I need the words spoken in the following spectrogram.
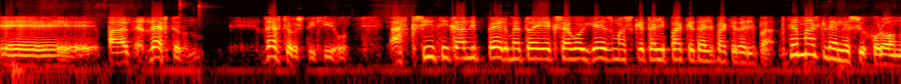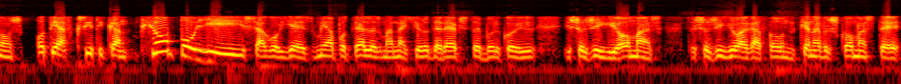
Ε, παρα- δεύτερον, δεύτερο στοιχείο, αυξήθηκαν υπέρμετρα οι εξαγωγές μας κτλ. κτλ, κτλ. Δεν μας λένε συγχρόνως ότι αυξήθηκαν πιο πολύ οι εισαγωγές με αποτέλεσμα να χειροτερεύσει το εμπορικό ι- ισοζύγιό μας, το ισοζύγιο αγαθών και να βρισκόμαστε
